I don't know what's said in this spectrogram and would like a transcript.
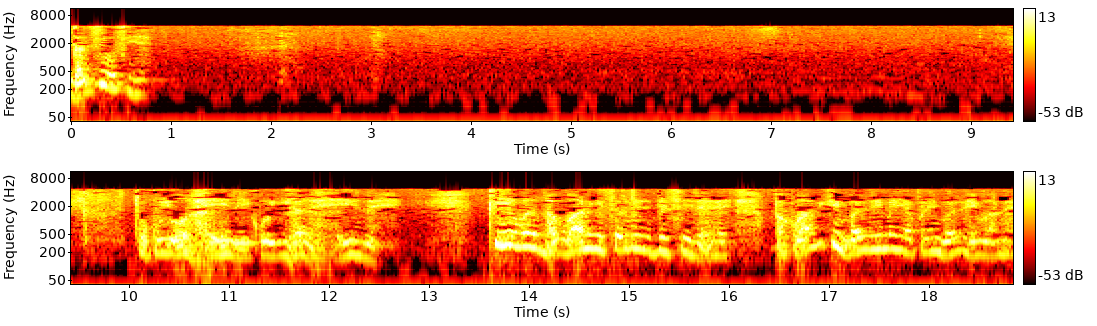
गलती होती है। तो कोई और है ही नहीं, कोई घर है ही नहीं। केवल भगवान की तरफ़ वृत्ति रहे। भगवान की मर्ज़ी में अपनी मर्ज़ी माने।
